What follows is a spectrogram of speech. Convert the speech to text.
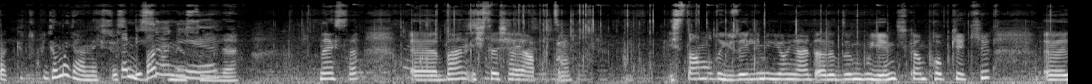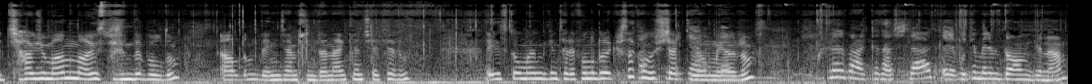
bak YouTube videoma gelmek istiyorsun. Bakmıyorsun bile. Neyse. Ee, ben işte şey yaptım. İstanbul'da 150 milyon yerde aradığım bu yeni çıkan popkeki e, Çavcuma'nın A101'inde buldum. Aldım deneyeceğim şimdi denerken çekerim. Elif de umarım bir gün telefonu bırakırsa konuşacak diye umuyorum. Merhaba arkadaşlar. Ee, bugün benim doğum günüm.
